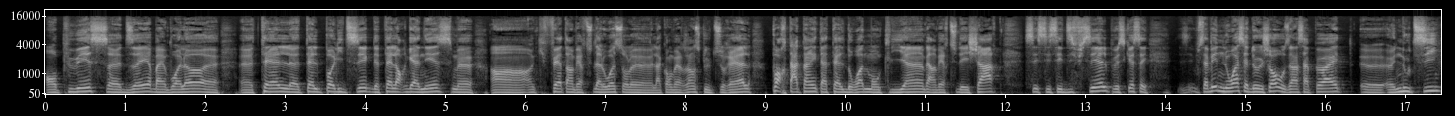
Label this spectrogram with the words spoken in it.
on puisse euh, dire, ben voilà, euh, telle telle politique de tel organisme en, qui fait en vertu de la loi sur le, la convergence culturelle porte atteinte à tel droit de mon client ben, en vertu des chartes. C'est difficile puisque c'est, vous savez, une loi c'est deux choses. Hein, peut être euh, un outil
